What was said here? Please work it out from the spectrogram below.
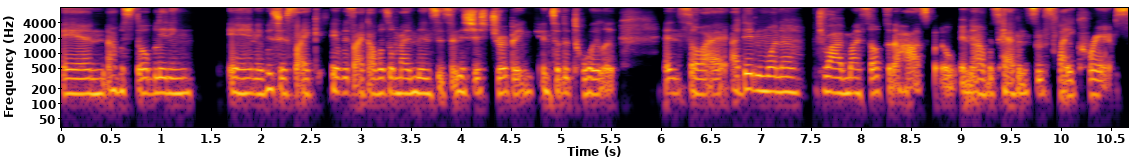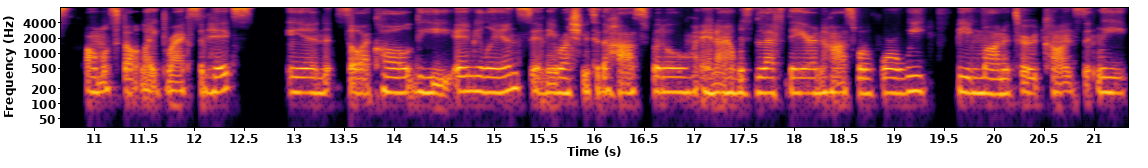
and I was still bleeding. And it was just like, it was like I was on my menses and it's just dripping into the toilet. And so I, I didn't want to drive myself to the hospital and I was having some slight cramps, almost felt like Braxton Hicks. And so I called the ambulance and they rushed me to the hospital. And I was left there in the hospital for a week being monitored constantly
